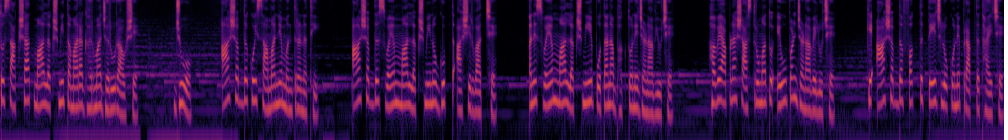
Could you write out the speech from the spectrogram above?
તો સાક્ષાતમાં લક્ષ્મી તમારા ઘરમાં જરૂર આવશે. જુઓ, આ શબ્દ કોઈ સામાન્ય મંત્ર નથી. આ શબ્દ સ્વયં માં લક્ષ્મીનો ગુપ્ત આશીર્વાદ છે અને સ્વયં માં લક્ષ્મીએ પોતાના ભક્તોને જણાવ્યું છે. હવે આપણા શાસ્ત્રોમાં તો એવું પણ જણાવેલું છે કે આ શબ્દ ફક્ત તે જ લોકોને પ્રાપ્ત થાય છે.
